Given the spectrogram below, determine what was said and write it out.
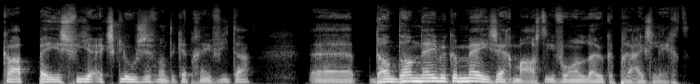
qua PS4 exclusive, want ik heb geen Vita, eh, dan, dan neem ik hem mee, zeg maar, als die voor een leuke prijs ligt.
